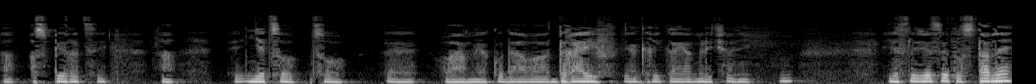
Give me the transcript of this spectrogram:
a aspiraci a něco, co eh, vám jako dává drive, jak říkají angličani. Hm? Jestliže se to stane,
